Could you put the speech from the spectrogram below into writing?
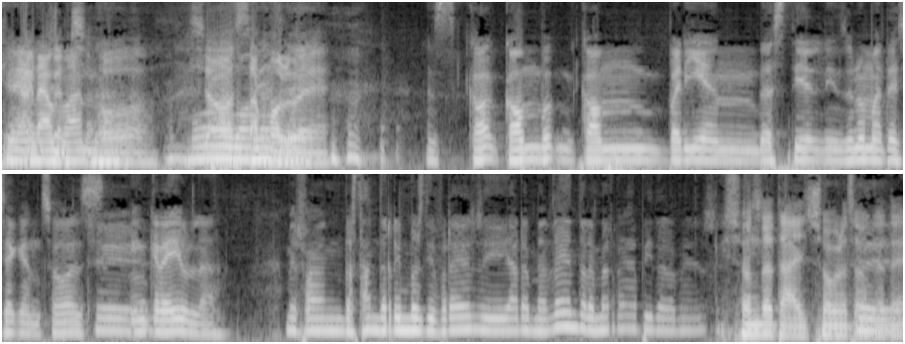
Quina gran banda. Això Molt està bona, molt sí. bé. és com, com, com varien d'estil dins d'una mateixa cançó és Sí. increïble A més fan bastant de ritmes diferents i ara més lent, ara més ràpid, ara més... I són detalls, sobretot, Sí. que té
